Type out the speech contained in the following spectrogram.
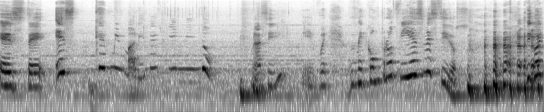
Este, es que mi marido es bien lindo. Así. Me compró 10 vestidos. Digo, hay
